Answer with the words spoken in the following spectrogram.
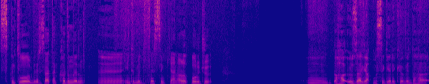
sıkıntılı olabilir. Zaten kadınların e, intermittent fasting yani aralıklı orucu e, daha özel yapması gerekiyor ve daha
